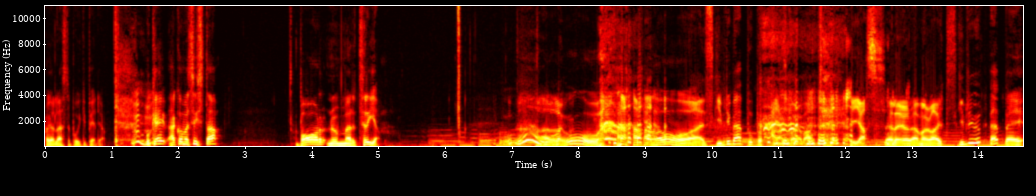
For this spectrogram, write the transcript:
vad jag läste på Wikipedia. Okej, här kommer sista. Bar nummer tre. Hallå! Hallå! Skibidi-bap-bup. Nej jag skojar bara. Yes, eller hur? Am I right? Skibidi-bap-bap.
